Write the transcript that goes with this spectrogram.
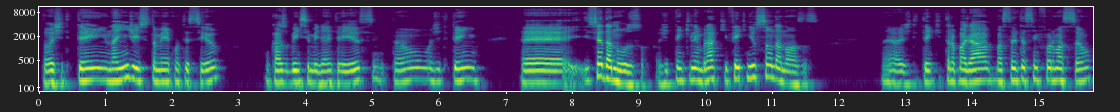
Então a gente tem. Na Índia isso também aconteceu. Um caso bem semelhante a esse. Então a gente tem. É, isso é danoso. A gente tem que lembrar que fake news são danosas. É, a gente tem que trabalhar bastante essa informação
